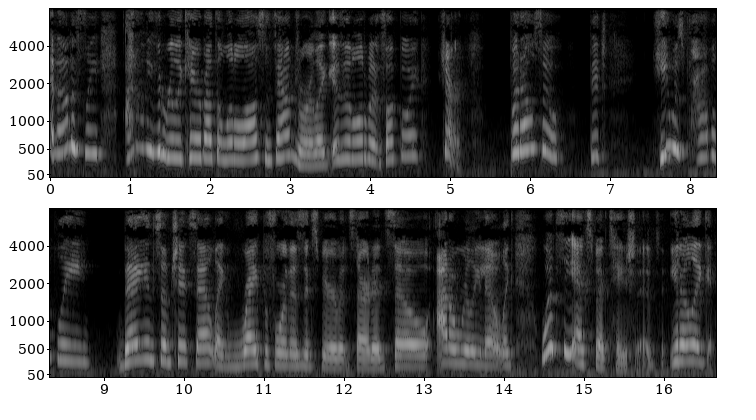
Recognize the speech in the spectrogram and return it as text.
And honestly I don't even really care about the little lost and found drawer like is it a little bit fuckboy? Sure. But also bitch he was probably banging some chicks out like right before this experiment started. So I don't really know. Like, what's the expectation? You know, like,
